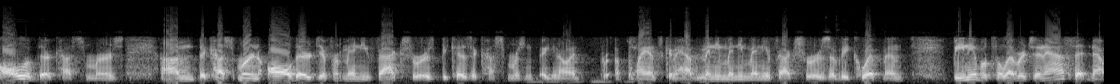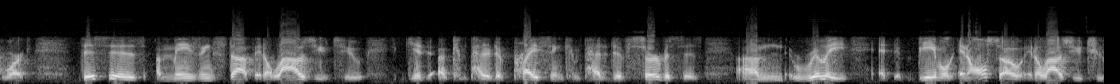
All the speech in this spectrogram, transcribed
all of their customers, um, the customer and all their different manufacturers, because a customer's, you know, a plant's going to have many, many manufacturers of equipment, being able to leverage an asset network this is amazing stuff. It allows you to get a competitive pricing, competitive services, um, really be able, and also it allows you to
